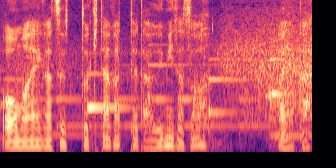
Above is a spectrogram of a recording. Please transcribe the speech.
お前がずっと来たがってた海だぞ。綾香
